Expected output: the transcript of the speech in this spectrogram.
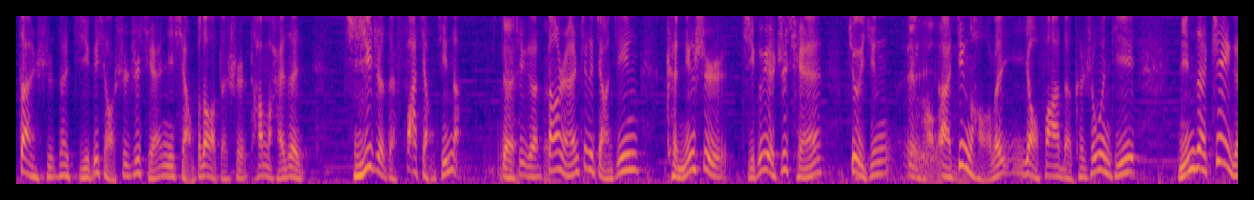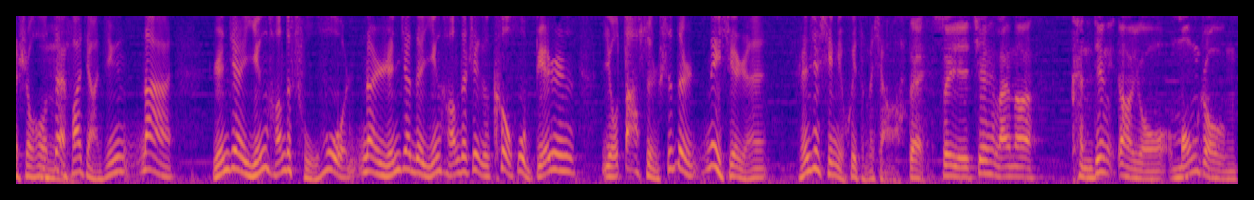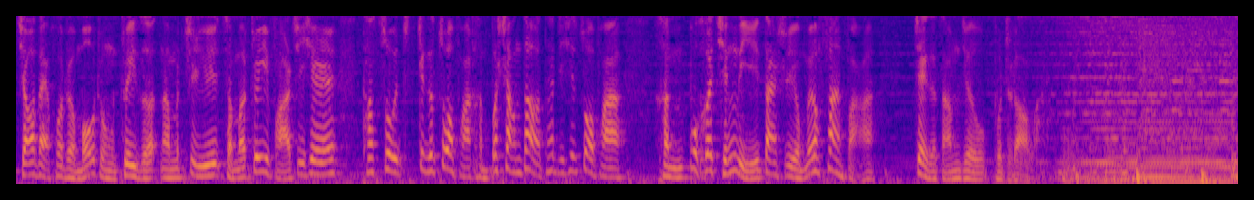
但是在几个小时之前，你想不到的是，他们还在急着在发奖金呢。对，这个当然，这个奖金肯定是几个月之前就已经定好了啊，定好了要发的。可是问题，您在这个时候再发奖金，那人家银行的储户，那人家的银行的这个客户，别人有大损失的那些人，人家心里会怎么想啊？对，所以接下来呢，肯定要有某种交代或者某种追责。那么至于怎么追法，这些人他做这个做法很不上道，他这些做法很不合情理，但是有没有犯法？这个咱们就不知道了。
